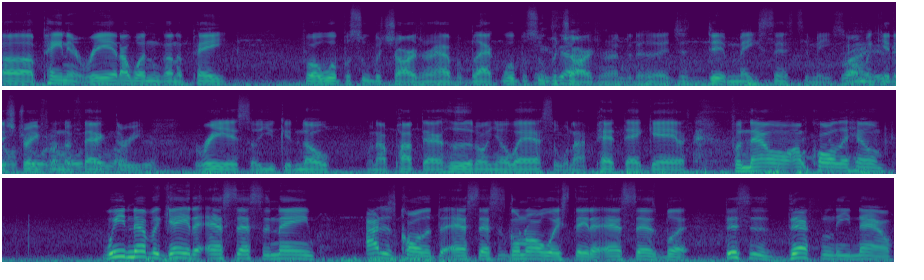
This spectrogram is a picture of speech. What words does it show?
uh, painted red. I wasn't gonna pay for a Whipple supercharger and have a black Whipple Exactly. supercharger under the hood. It just didn't make sense to me. So Right, I'm gonna get it straight from the the whole thing off factory red so you can know when I pop that hood on your ass or when I pat that gas. From now on, I'm calling him. We never gave the SS a name. I just call it the SS. It's gonna always stay the SS, but this is definitely now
